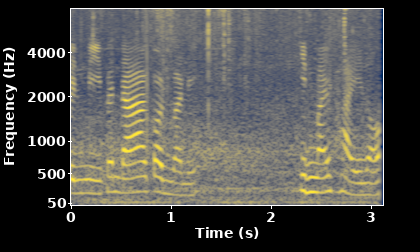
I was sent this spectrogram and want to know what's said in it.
เป็นมีแพนด้าก่อนวันนี้ กินไม้ไผ่เหรอ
